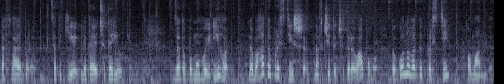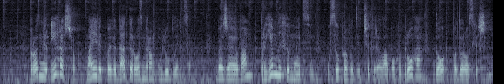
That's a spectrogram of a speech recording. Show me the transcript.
та флайбери це такі літаючі тарілки. За допомогою ігор набагато простіше навчити чотирилапого виконувати прості команди. Розмір іграшок має відповідати розмірам улюбленця. Бажаю вам приємних емоцій у супроводі чотирилапого друга до подорослішання.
